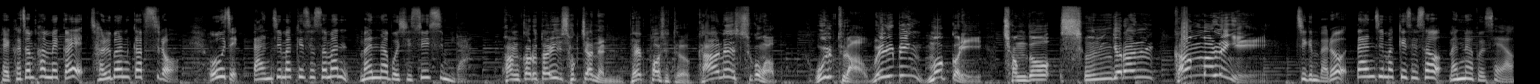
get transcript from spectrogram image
백화점 판매가의 절반 값으로 오직 딴지마켓에서만 만나보실 수 있습니다. 광가루 따위 섞지 않는 100% 간의 수공업 울트라 웰빙 먹거리 청도 순결한 감말랭이 지금 바로 딴지마켓에서 만나보세요.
